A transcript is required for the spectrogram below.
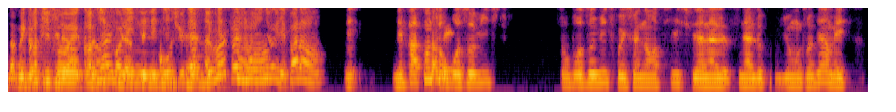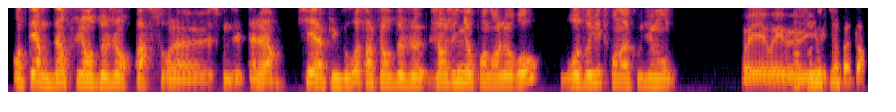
Non, Mais quand il faut, est quand il faut aligner les titulaires, t'inquiète pas, Jorginho, il est pas là. hein. Mais par contre, Non, sur mais- Brozovic, sur Brozovic, positionné en 6, finale, finale de Coupe du Monde, je veux bien, mais en termes d'influence de jeu, on repart sur le- ce qu'on disait tout à l'heure. Qui a la plus grosse influence de jeu? Jorginho pendant l'Euro, Brozovic pendant la Coupe du Monde. Oui, oui, oui, oui, t'as pas tort.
